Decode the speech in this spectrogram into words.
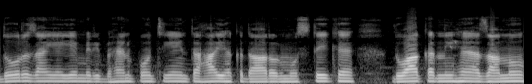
दो रजाई है ये मेरी बहन पहुँची है, इंतहाई हकदार और मुस्तक है। दुआ करनी है अजानों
